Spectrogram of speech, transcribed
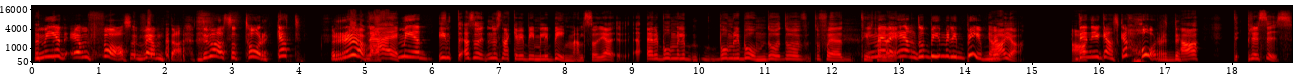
Med emfas, vänta! Du har alltså torkat röva Nej. med... Inte, alltså, nu snackar vi bimmelibim alltså. Jag, är det bommelibom då, då, då får jag tillkalla Men er. ändå bimmelibim! Ja, ja. Ja, Den är ju ganska hård! ja precis.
